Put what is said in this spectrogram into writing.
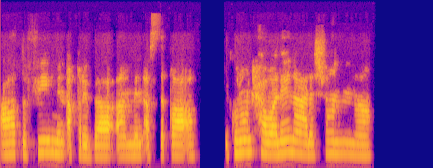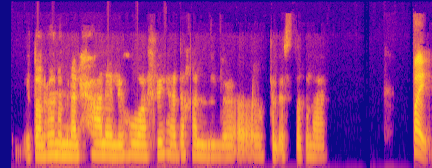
عاطفي من أقرباء من أصدقائه يكونون حوالينا علشان يطلعونا من الحالة اللي هو فيها دخل آه، في الاستغلال. طيب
